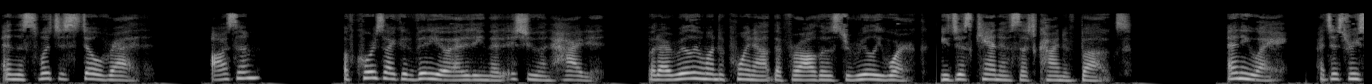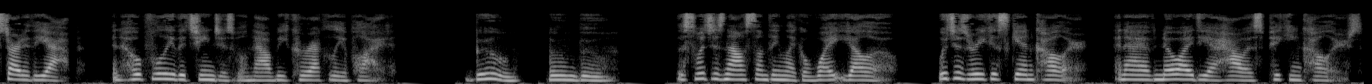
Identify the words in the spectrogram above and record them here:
And the switch is still red! Awesome? Of course I could video editing that issue and hide it, but I really want to point out that for all those to really work, you just can't have such kind of bugs. Anyway, I just restarted the app, and hopefully the changes will now be correctly applied. Boom, boom boom! The switch is now something like a white-yellow, which is Rika's skin color, and I have no idea how is picking colors.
